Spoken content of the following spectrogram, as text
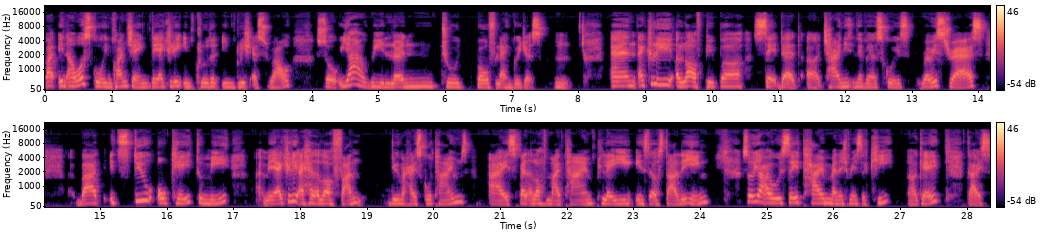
but in our school in Kuen Cheng, they actually included English as well. So yeah, we learn to both languages. Mm. And actually, a lot of people said that uh, Chinese independent school is very stressed, but it's still okay to me. I mean, actually, I had a lot of fun during my high school times. I spent a lot of my time playing instead of studying. So yeah, I would say time management is a key. Okay, guys.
